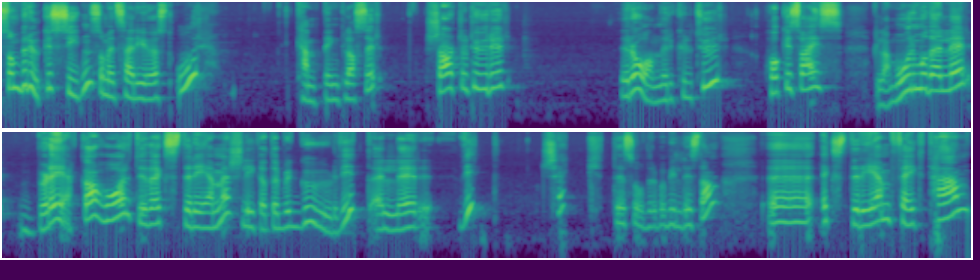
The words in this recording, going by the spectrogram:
som bruker Syden som et seriøst ord. Campingplasser, charterturer, rånerkultur, hockeysveis, glamourmodeller, bleka hår til det ekstreme slik at det blir gulhvitt eller hvitt. Check, det så dere på bildet i stad. Eh, ekstrem fake tan,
